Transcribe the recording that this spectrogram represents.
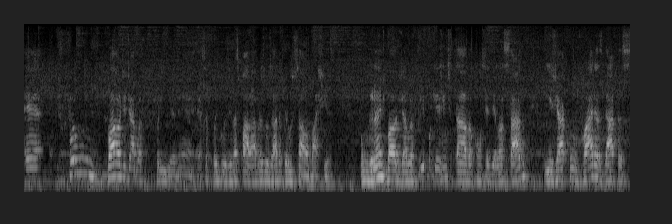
é, foi um balde de água fria, né? Essa foi inclusive as palavras usadas pelo Sal, baixista. Um grande balde de água fria porque a gente estava com o CD lançado e já com várias datas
